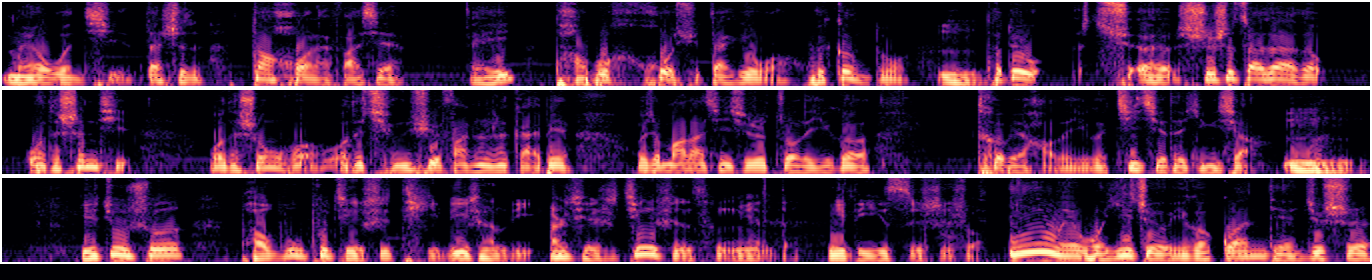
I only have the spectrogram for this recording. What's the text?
没有问题。但是到后来发现，哎，跑步或许带给我会更多。嗯，它对我呃实实在在的我的身体、我的生活、我的情绪发生了改变。我觉得马大庆其实做了一个。特别好的一个积极的影响。嗯，也就是说，跑步不仅是体力上的，而且是精神层面的。你的意思是说？因为我一直有一个观点，就是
